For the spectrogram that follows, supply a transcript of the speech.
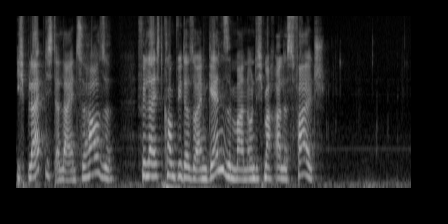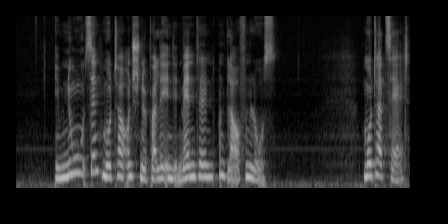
Ich bleib nicht allein zu Hause. Vielleicht kommt wieder so ein Gänsemann und ich mach alles falsch. Im Nu sind Mutter und Schnüpperle in den Mänteln und laufen los. Mutter zählt.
